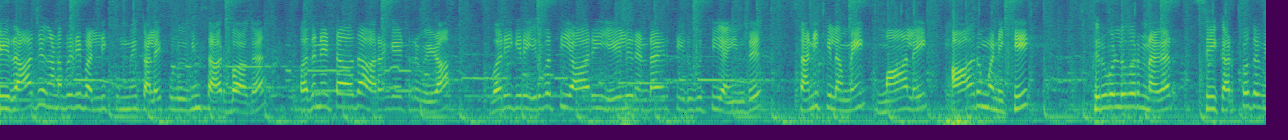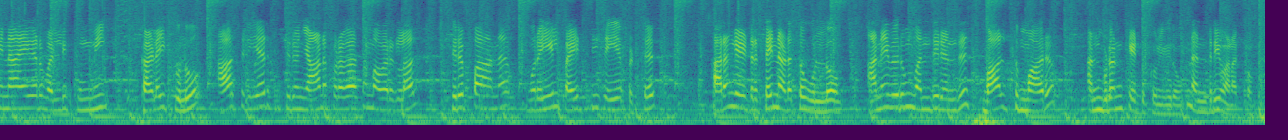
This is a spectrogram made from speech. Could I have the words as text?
ஸ்ரீ ராஜகணபதி வள்ளிக்கும்மி கலைக்குழுவின் சார்பாக பதினெட்டாவது அரங்கேற்ற விழா வருகிற இருபத்தி ஆறு ஏழு ரெண்டாயிரத்தி இருபத்தி ஐந்து சனிக்கிழமை மாலை ஆறு மணிக்கு திருவள்ளுவர் நகர் ஸ்ரீ கற்பக விநாயகர் வள்ளி கும்மி கலைக்குழு ஆசிரியர் திரு ஞானப்பிரகாசம் அவர்களால் சிறப்பான முறையில் பயிற்சி செய்யப்பட்டு அரங்கேற்றத்தை நடத்த உள்ளோம். அனைவரும் வந்திருந்து வாழ்த்துமாறு அன்புடன் கேட்டுக்கொள்கிறோம். நன்றி வணக்கம்.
